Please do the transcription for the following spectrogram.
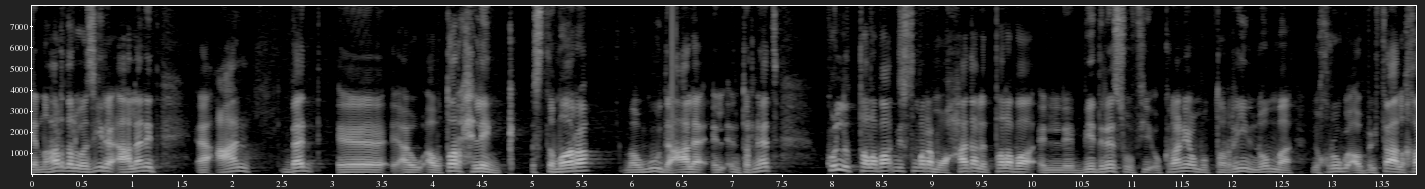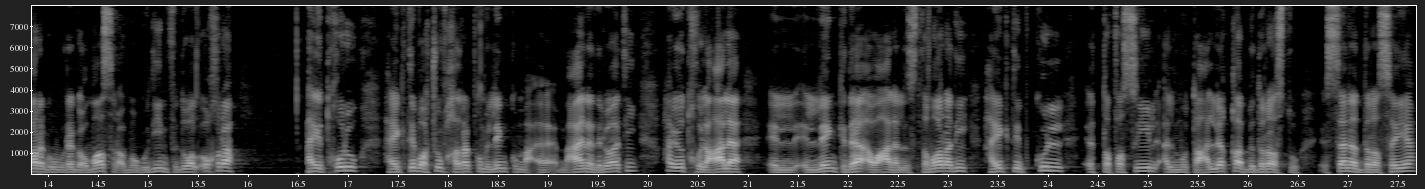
النهارده الوزيرة أعلنت عن بدء أو أو طرح link استمارة موجودة على الإنترنت. كل الطلبة دي استمارة موحدة للطلبة اللي بيدرسوا في أوكرانيا ومضطرين إن هم يخرجوا أو بالفعل خرجوا ورجعوا مصر أو موجودين في دول أخرى. هيدخلوا هيكتبوا هتشوف حضراتكم ال link معانا دلوقتي. هيدخل على ال link ده أو على الاستمارة دي هيكتب كل التفاصيل المتعلقة بدراسته. السنة الدراسية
